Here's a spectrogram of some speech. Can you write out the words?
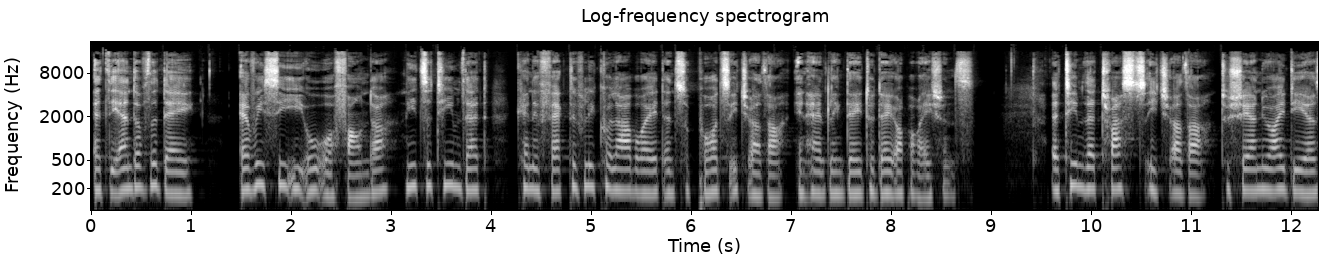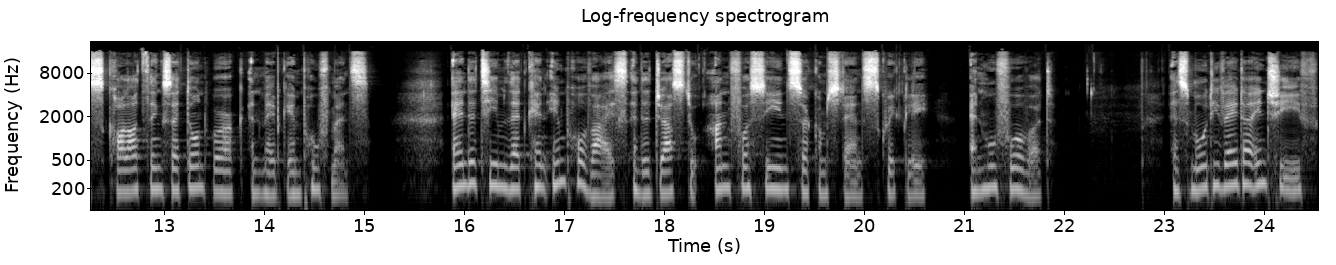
At the end of the day, every CEO or founder needs a team that can effectively collaborate and supports each other in handling day to day operations. A team that trusts each other to share new ideas, call out things that don't work, and make improvements and a team that can improvise and adjust to unforeseen circumstances quickly and move forward. As motivator in chief,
